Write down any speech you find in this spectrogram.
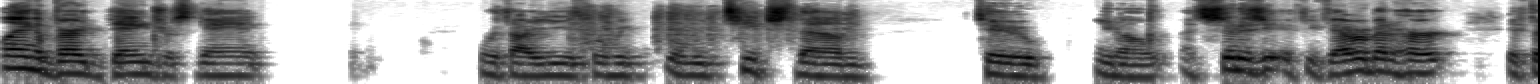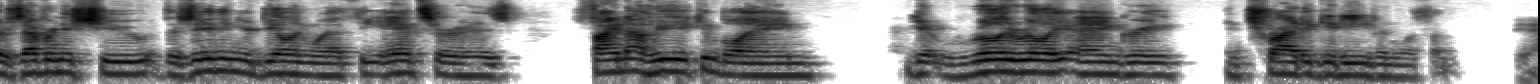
playing a very dangerous game with our youth when we when we teach them to you know as soon as you if you've ever been hurt, if there's ever an issue, if there's anything you're dealing with, the answer is find out who you can blame, get really really angry, and try to get even with them. yeah.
